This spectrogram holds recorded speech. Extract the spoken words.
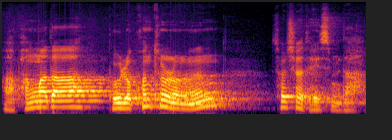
아, 방마다 보일러 컨트롤러는 설치가 되어 있습니다.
